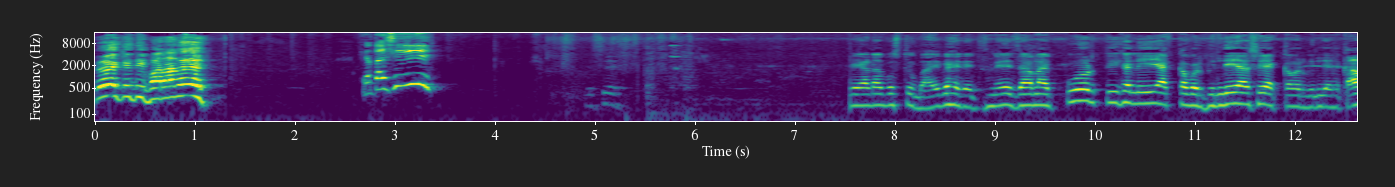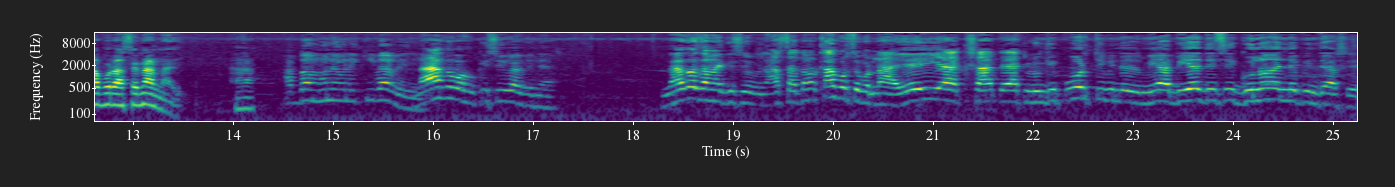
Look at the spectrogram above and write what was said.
এই কেদি ভাড়া রে? একটা বস্তু ভাই ভাই রে জামাই পড়তি খালি এক কাপড় ভিন্দে আসে এক কাপড় ভিন্দে আসে কাপড় আছে না নাই? হ্যাঁ আব্বা মনে মনে কীভাবে? না গো বাবু কিছুই পাবি না। না গো জামাই কিছু হবে না। আচ্ছা তোমার কাপড় চোপড় না এই এক সাথ এক লুঙ্গি পড়তি পিন্ধে মিয়া বিয়ে দিছি গুণ এনে পিন্ধে আসে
